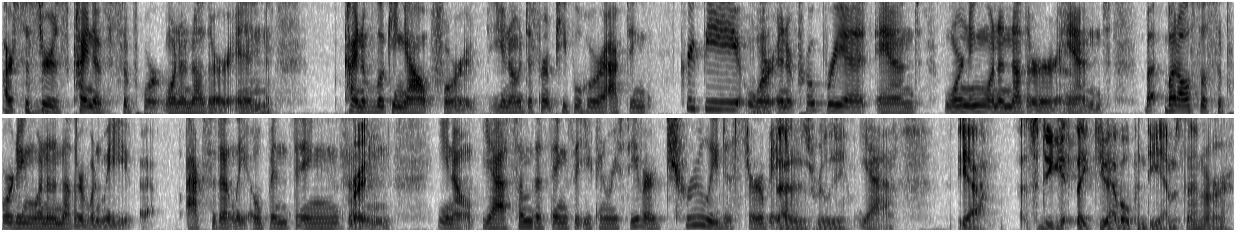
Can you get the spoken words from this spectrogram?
our sisters kind of support one another in kind of looking out for you know different people who are acting creepy or inappropriate and warning one another and but but also supporting one another when we uh, accidentally open things Right. and you know yeah some of the things that you can receive are truly disturbing. That is really yeah. Yeah. So do you get like do you have open DMs then or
